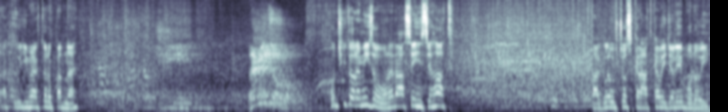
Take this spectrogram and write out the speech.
Tak uvidíme, jak to dopadne. Končí to remízou, nedá se nic dělat. Takhle už to zkrátka viděli bodoví.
